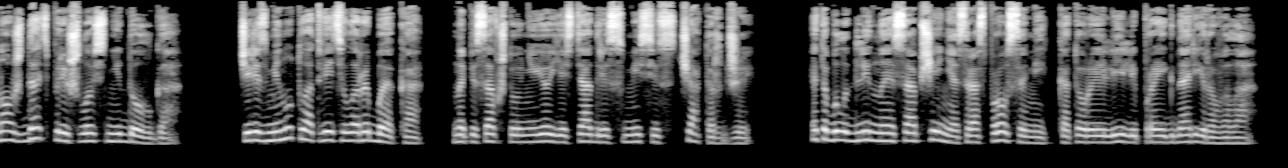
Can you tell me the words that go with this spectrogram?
но ждать пришлось недолго. Через минуту ответила Ребекка, написав, что у нее есть адрес миссис Чаттерджи. Это было длинное сообщение с расспросами, которые Лили проигнорировала.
